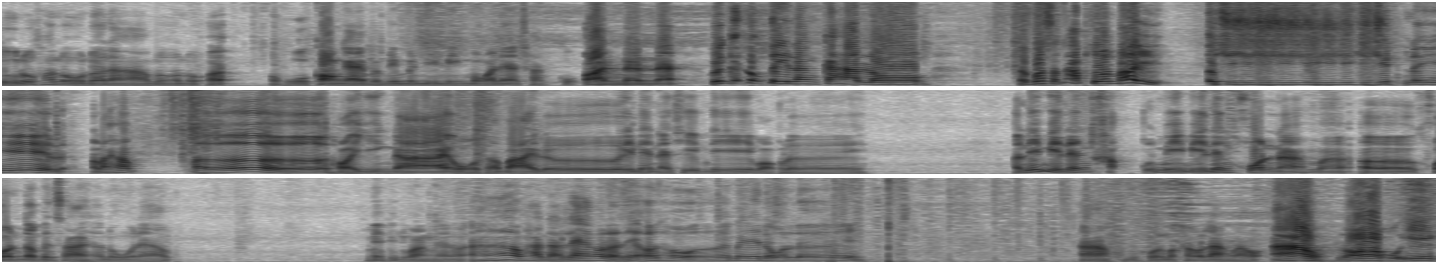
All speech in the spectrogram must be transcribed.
ดูลูกธนูด้วยนะครับลูกธนูเออโอ้โหกองใหญ่แบบนี้มันมีมิกมาวันนี้ชักกูอันนั่นน่ะเฮ้ยกระโดดตีลังกาหลบแต่เบิร์สตับสวนไปชิชิชิดนี่อะไรครับ เออ ถอยยิงได้ โอ้สบายเลย เล่นอาชีพนี้บอกเลย อันนี้มีเล่นขับมีมีเล่นคนนะมาเออคนแต่เป็นสายธนูนะครับ ไม่ผิดหวังแน่นอนอ้าวผ่านด่านแรกเขาเหรอเนี่ยเอาโถเอ้ยไม่ได้โดนเลยอ้าวมีคนมาเข้าหลังเราอ้าวรอกูอีก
